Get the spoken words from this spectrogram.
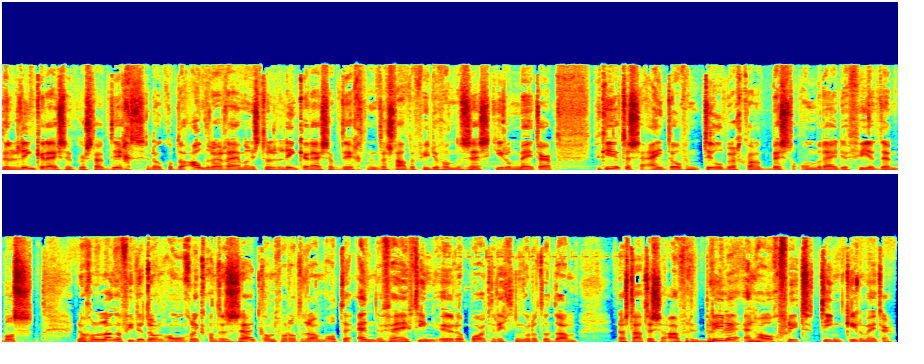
De linkerrijstok is daar dicht. En ook op de andere rijman is de linkerrijstok dicht. En daar staat een file van 6 kilometer. Verkeer tussen Eindhoven Tilburg kan het beste omrijden via Den Bosch. Nog een lange file door een ongeluk aan de zuidkant van Rotterdam... op de N15 Europoort richting Rotterdam. Daar staat tussen Afrit Brielen en Hoogvliet 10 kilometer.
